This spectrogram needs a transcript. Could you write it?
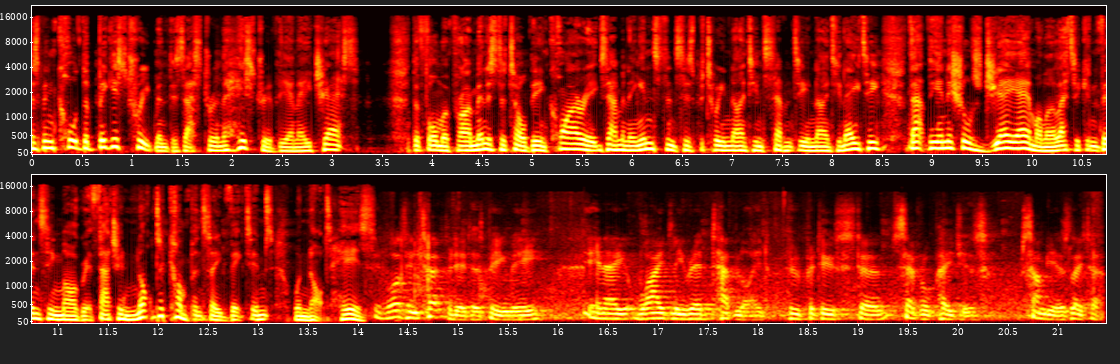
has been called the biggest treatment disaster in the history of the NHS. The former Prime Minister told the inquiry examining instances between 1970 and 1980 that the initials JM on a letter convincing Margaret Thatcher not to compensate victims were not his. It was interpreted as being me in a widely read tabloid who produced uh, several pages some years later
